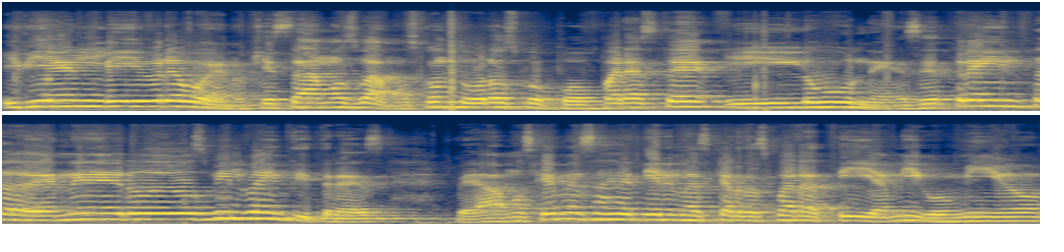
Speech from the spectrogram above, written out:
Y bien libre, bueno, aquí estamos, vamos con tu horóscopo para este lunes, el 30 de enero de 2023. Veamos qué mensaje tienen las cartas para ti, amigo mío.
